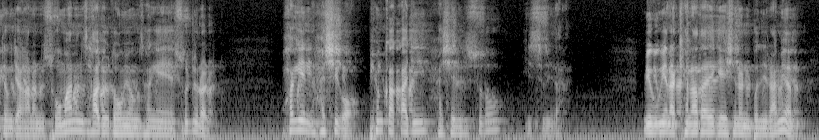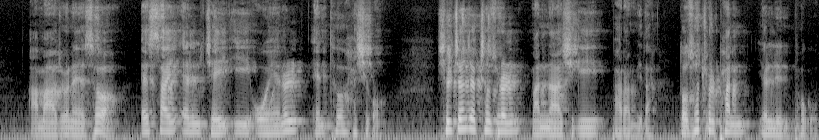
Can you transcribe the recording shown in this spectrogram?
등장하는 수많은 사주 동영상의 수준을 확인하시고 평가까지 하실 수도 있습니다. 미국이나 캐나다에 계시는 분이라면 아마존에서 SILJEON을 엔터하시고 실전적 천수를 만나시기 바랍니다. 도서출판 열린 포구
